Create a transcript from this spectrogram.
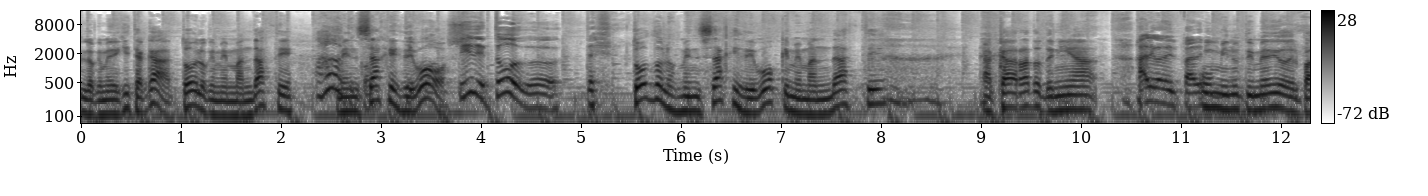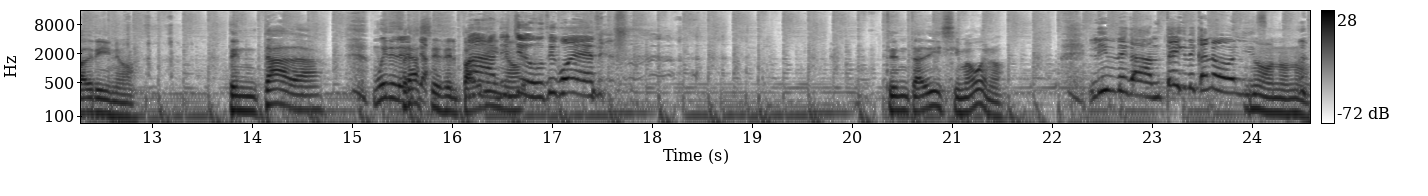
lo que me dijiste acá, todo lo que me mandaste, Ah, mensajes de voz, de todo. Todos los mensajes de voz que me mandaste, a cada rato tenía Algo del padrino. un minuto y medio del padrino. Tentada, Muy de frases del padrino. Ah, when? tentadísima, bueno. Leave the gun, take the cannoli. No, no, no.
